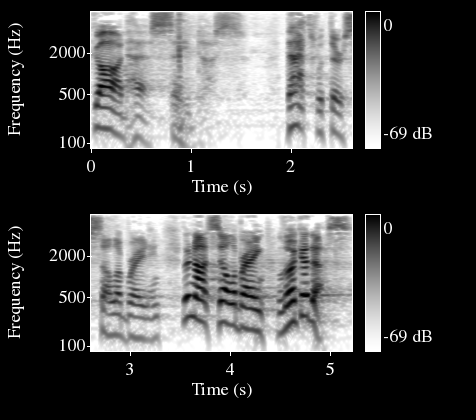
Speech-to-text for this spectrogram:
God has saved us. That's what they're celebrating. They're not celebrating, look at us.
